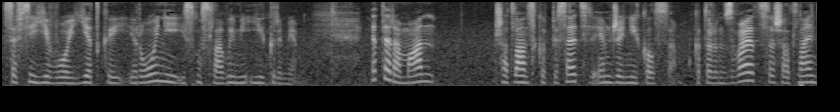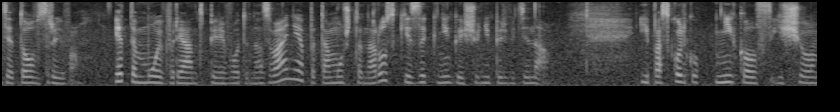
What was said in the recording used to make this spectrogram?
со всей его едкой иронией и смысловыми играми. Это роман шотландского писателя М. Дж. Николса, который называется «Шотландия до взрыва». Это мой вариант перевода названия, потому что на русский язык книга еще не переведена. И поскольку Николс еще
